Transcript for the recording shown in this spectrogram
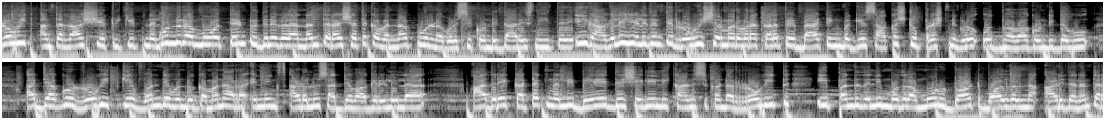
ರೋಹಿತ್ ಅಂತಾರಾಷ್ಟ್ರೀಯ ಕ್ರಿಕೆಟ್ನಲ್ಲಿ ಮುನ್ನೂರ ಮೂವತ್ತೆಂಟು ದಿನಗಳ ನಂತರ ಶತಕವನ್ನ ಪೂರ್ಣಗೊಳಿಸಿಕೊಂಡಿದ್ದಾರೆ ಸ್ನೇಹಿತರೆ. ಈಗಾಗಲೇ ಹೇಳಿದಂತೆ ರೋಹಿತ್ ಶರ್ಮಾರವರ ಕಳಪೆ ಬ್ಯಾಟಿಂಗ್ ಬಗ್ಗೆ ಸಾಕಷ್ಟು ಪ್ರಶ್ನೆಗಳು ಉದ್ಭವಗೊಂಡಿದ್ದವು. ಆದಾಗ್ಯೂ ರೋಹಿತ್ಗೆ ಒಂದೇ ಒಂದು ಗಮನಾರ್ಹ ಇನ್ನಿಂಗ್ಸ್ ಆಡಲು ಸಾಧ್ಯವಾಗಿರಲಿಲ್ಲ. ಆದರೆ ಕಟಕ್ನಲ್ಲಿ ಬೇರೆ ಶೈಲಿಯಲ್ಲಿ ಕಾಣಿಸಿಕೊಂಡ ರೋಹಿತ್ ಈ ಪಂದ್ಯದಲ್ಲಿ ಮೊದಲ ಮೂರು ಡಾಟ್ ಬಾಲ್ಗಳನ್ನ ಆಡಿದ ನಂತರ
